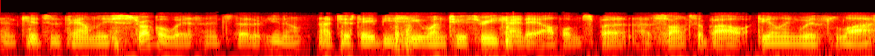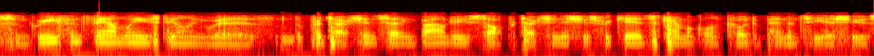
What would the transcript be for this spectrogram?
and kids and families struggle with instead of, you know, not just ABC 123 kind of albums, but uh, songs about dealing with loss and grief in families, dealing with the protection, setting boundaries, self-protection issues for kids, chemical and codependency issues.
